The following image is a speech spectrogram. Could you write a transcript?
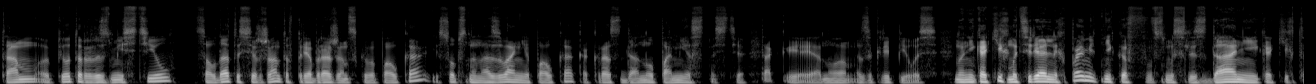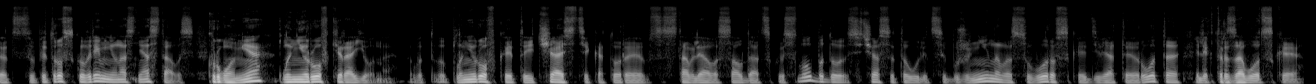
Там Петр разместил солдат и сержантов Преображенского полка, и, собственно, название полка как раз дано по местности, так и оно закрепилось. Но никаких материальных памятников, в смысле зданий каких-то Петровского времени у нас не осталось, кроме планировки района. Вот планировка этой части, которая составляла солдатскую слободу, сейчас это улицы Буженинова, Суворовская, Девятая рота, Электрозаводская,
